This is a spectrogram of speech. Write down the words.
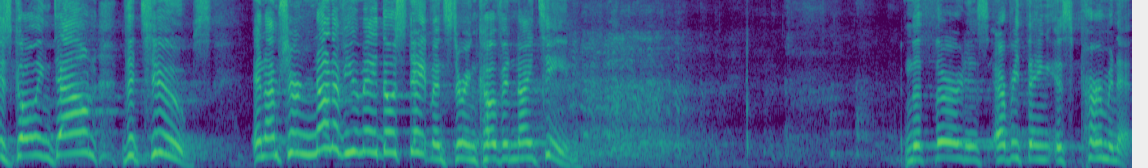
is going down the tubes. And I'm sure none of you made those statements during COVID 19. And the third is everything is permanent.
